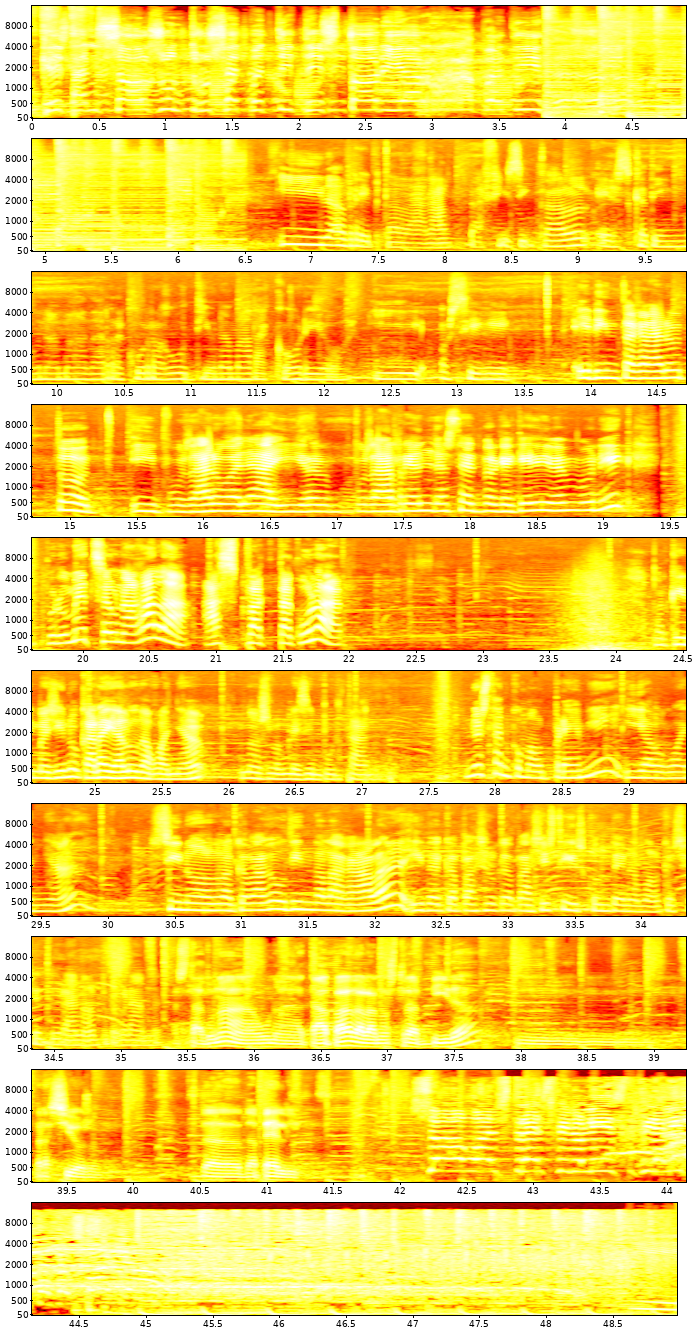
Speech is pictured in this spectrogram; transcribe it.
que és tan sols un trosset petit d'història repetida I el repte de, de physical és que tinc una mà de recorregut i una mà de coreo i, o sigui, he d'integrar-ho tot i posar-ho allà i posar-li el llacet perquè quedi ben bonic. Promet ser una gala espectacular. Perquè imagino que ara ja el de guanyar no és el més important. No és tant com el premi i el guanyar, sinó la que va gaudint de la gala i de que passi el que passi estiguis content amb el que has fet durant el programa. Ha estat una, una etapa de la nostra vida mm, preciosa, de, de pel·li. Sou els tres finalistes, finalistes! I, I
